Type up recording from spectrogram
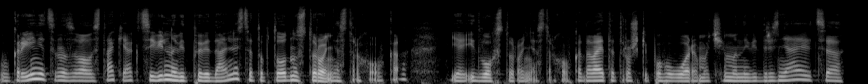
в Україні це називалось так, як цивільна відповідальність, це тобто одностороння страховка. Є і двохстороння страховка. Давайте трошки поговоримо, чим вони відрізняються.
